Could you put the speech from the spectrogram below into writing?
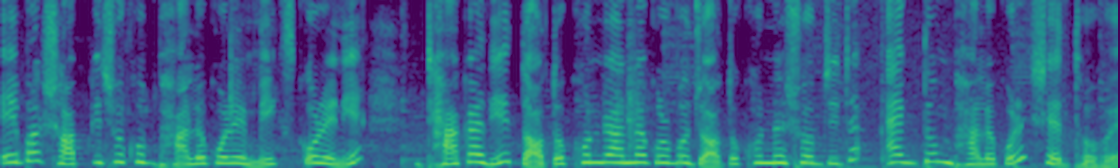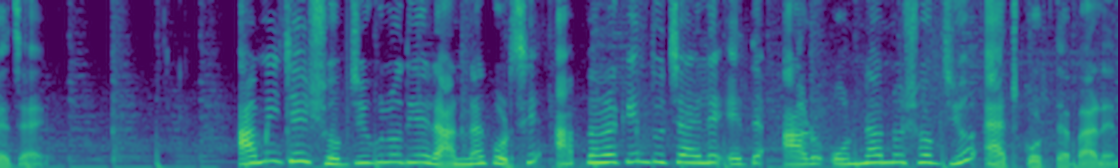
এবার সব কিছু খুব ভালো করে মিক্স করে নিয়ে ঢাকা দিয়ে ততক্ষণ রান্না করব, যতক্ষণ না সবজিটা একদম ভালো করে সেদ্ধ হয়ে যায়। আমি যেই সবজিগুলো দিয়ে রান্না করছি, আপনারা কিন্তু চাইলে এতে আরও অন্যান্য সবজিও অ্যাড করতে পারেন।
